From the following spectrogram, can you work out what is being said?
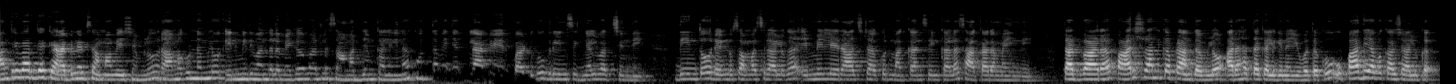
మంత్రివర్గ కేబినెట్ సమావేశంలో రామగుండంలో ఎనిమిది వందల మెగావాట్ల సామర్థ్యం కలిగిన కొత్త విద్యుత్ ప్లాంట్ ఏర్పాటుకు గ్రీన్ సిగ్నల్ వచ్చింది. దీంతో రెండు సంవత్సరాలుగా ఎమ్మెల్యే రాజ్ ఠాకూర్ మక్కాన్ సింగ్ కల సాకారమైంది. తద్వారా పారిశ్రామిక ప్రాంతంలో అర్హత కలిగిన యువతకు ఉపాధి అవకాశాలు క-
